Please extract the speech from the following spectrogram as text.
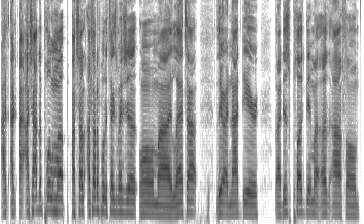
I, I I tried to pull them up. I tried I tried to pull the text message on my laptop. They are not there. But I just plugged in my other iPhone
